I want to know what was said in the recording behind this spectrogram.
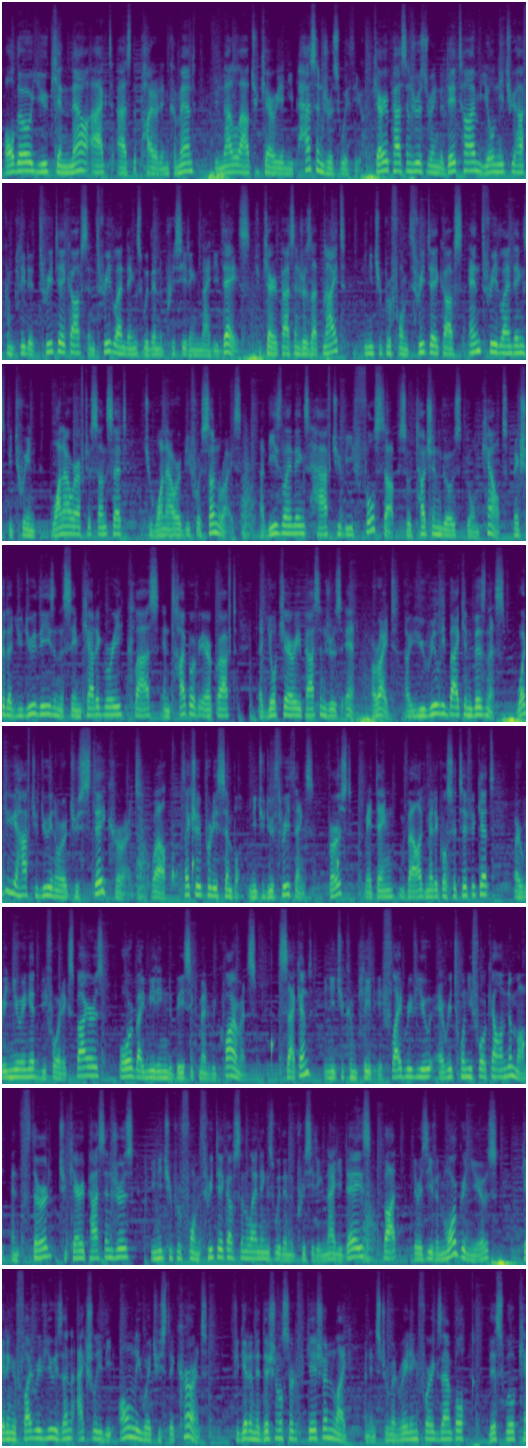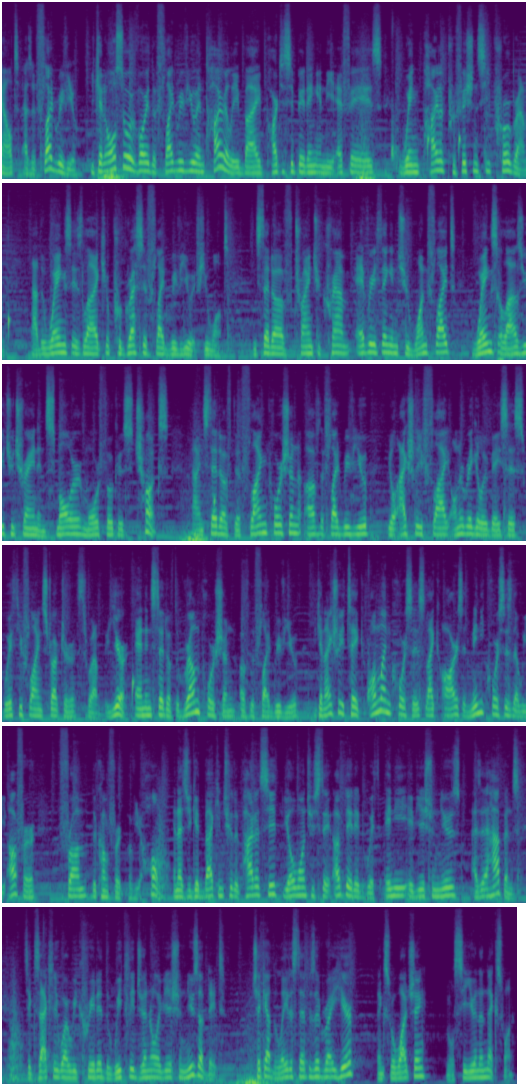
Although you can now act as the pilot in command, you're not allowed to carry any passengers with you. Carry passengers during the daytime, you'll need to have completed three takeoffs and three landings within the preceding 90 days. To carry passengers at night, you need to perform three takeoffs and three landings between one hour after sunset to one hour before sunrise. Now, these landings have to be full stop, so touch and goes don't count. Make sure that you do these in the same category, class, and type of aircraft that you'll carry passengers in. All right, are you really back in business? What do you have to do in order to stay current? Well, it's actually pretty simple. You need to do three things. First, maintain valid medical certificate by renewing it before it expires or by meeting the basic med requirements. Second, you need to complete a flight review every 24 calendar month. And third, to carry passengers, you need to perform three takeoffs and landings within the preceding 90 days. But there is even more good news. Getting a flight review is then actually the only way to stay current. If you get an additional certification, like an instrument rating for example, this will count as a flight review. You can also avoid the flight review entirely by participating in the FAA's Wing Pilot Proficiency Program. Now the Wings is like a progressive flight review if you want. Instead of trying to cram everything into one flight, Wings allows you to train in smaller, more focused chunks. Now, instead of the flying portion of the flight review, you'll actually fly on a regular basis with your flight instructor throughout the year. And instead of the ground portion of the flight review, you can actually take online courses like ours and many courses that we offer from the comfort of your home. And as you get back into the pilot seat, you'll want to stay updated with any aviation news as it happens. It's exactly why we created the weekly General Aviation News Update. Check out the latest episode right here. Thanks for watching, and we'll see you in the next one.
